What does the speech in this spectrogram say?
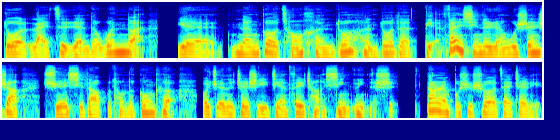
多来自人的温暖，也能够从很多很多的典范型的人物身上学习到不同的功课。我觉得这是一件非常幸运的事。当然不是说在这里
